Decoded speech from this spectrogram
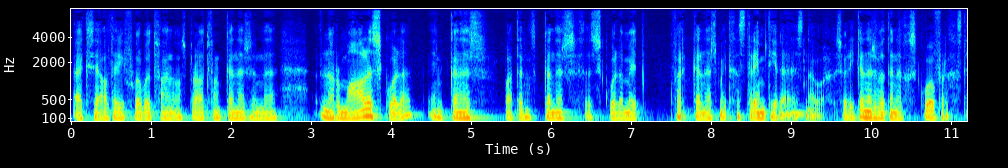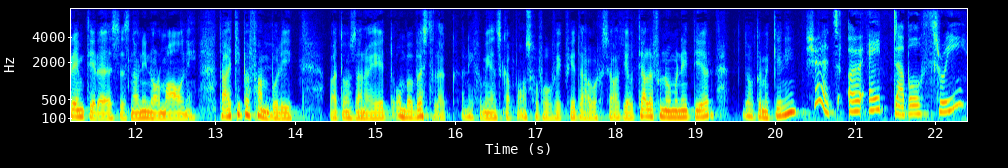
Ek sê altyd die voorbeeld van ons praat van kinders in 'n normale skole en kinders wat in kinders se skole met vir kinders met gestremthede is nou so die kinders wat in 'n skool vir gestremthede is is nou nie normaal nie. Daai tipe van boelie wat ons dan nou het onbewustelik in die gemeenskap ons gevolgweek vir daaroor gesels jou telefoonnommer net deur Dr McKinney. Sure it's 0833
